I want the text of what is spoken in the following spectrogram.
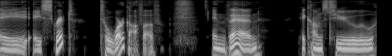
a a script to work off of. And then it comes to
